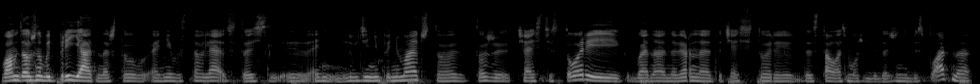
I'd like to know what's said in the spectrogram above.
вам должно быть приятно, что они выставляются. То есть э, они, люди не понимают, что это тоже часть истории, и как бы она, наверное, эта часть истории досталась, может быть, даже не бесплатно,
